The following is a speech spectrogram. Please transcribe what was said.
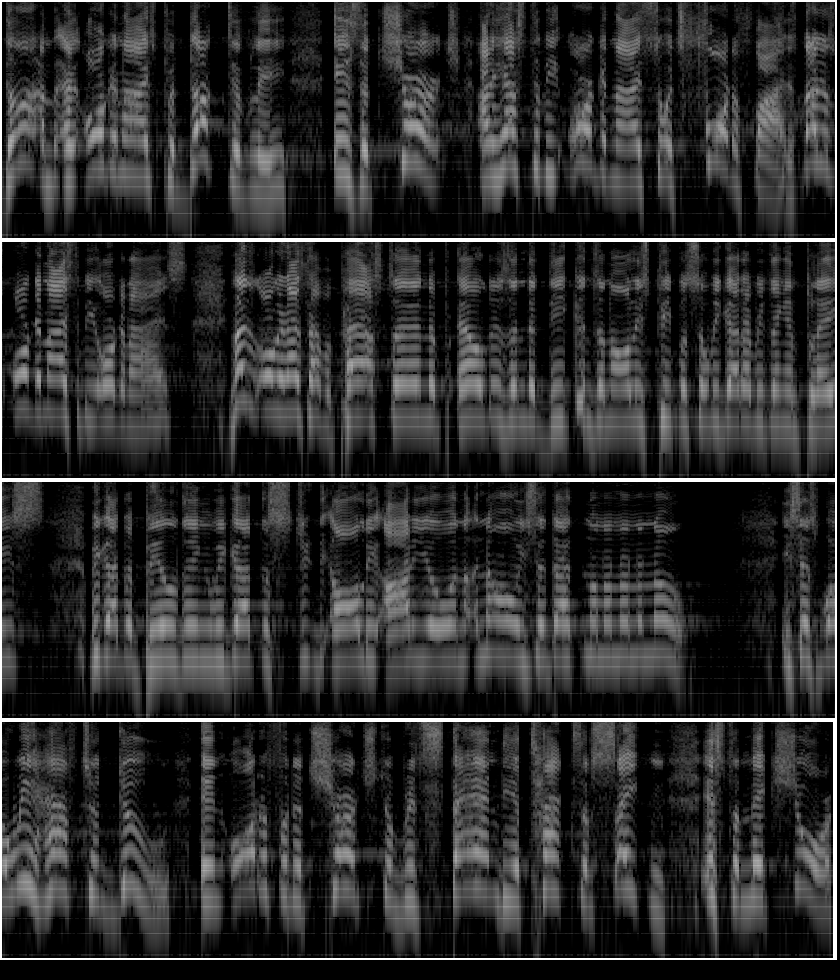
done, uh, organized productively is the church, and he has to be organized so it's fortified. It's not just organized to be organized, it's not just organized to have a pastor and the elders and the deacons and all these people so we got everything in place. We got the building, we got the all the audio, and no, he said that no, no, no, no, no. He says, What we have to do in order for the church to withstand the attacks of Satan is to make sure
